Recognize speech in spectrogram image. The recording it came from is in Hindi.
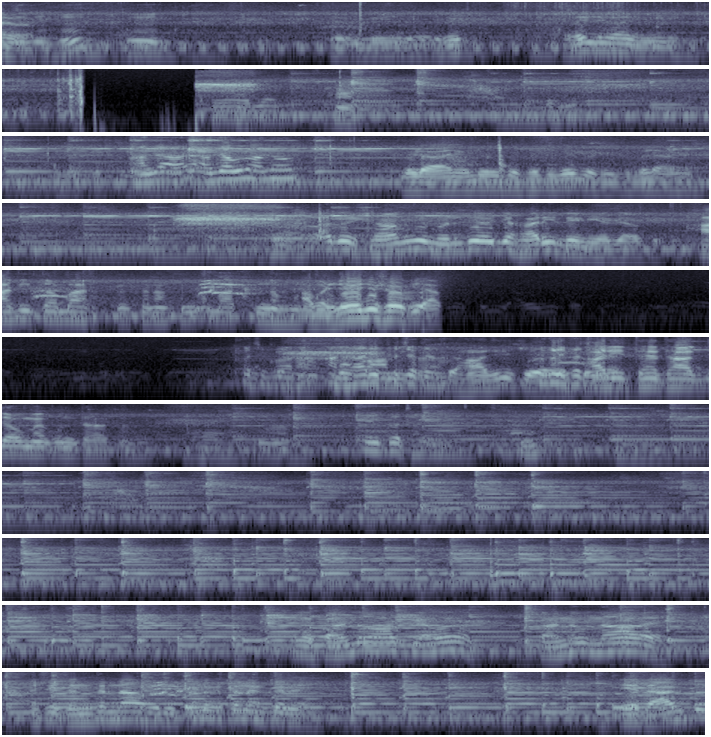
Claro. हम्म हम्म हाँ तो तो शाम को बनते हो हारी लेनी है जाओ हादी तो बात करा बात न अब ले जो सो की आप हारी पचका हाँ जी हारी थे थाक जाओ मैं कुन था এই কথা કાનો આ કેવા કાનો ના આવે પછી જંતર ના આવે તણક તણક કરે એ રાગ તો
